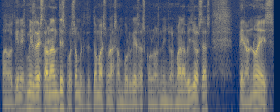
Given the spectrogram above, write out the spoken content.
cuando tienes mil restaurantes, pues hombre, te tomas unas hamburguesas con los niños maravillosas, pero no es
